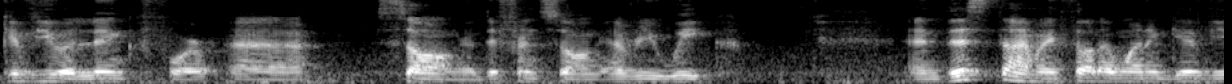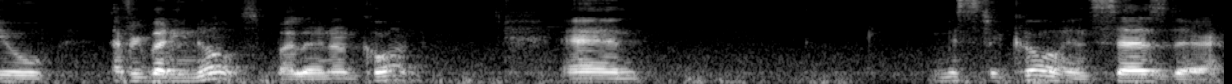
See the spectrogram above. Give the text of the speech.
give you a link for a song, a different song every week. And this time I thought I want to give you Everybody Knows by Leonard Cohen. And Mr. Cohen says there,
